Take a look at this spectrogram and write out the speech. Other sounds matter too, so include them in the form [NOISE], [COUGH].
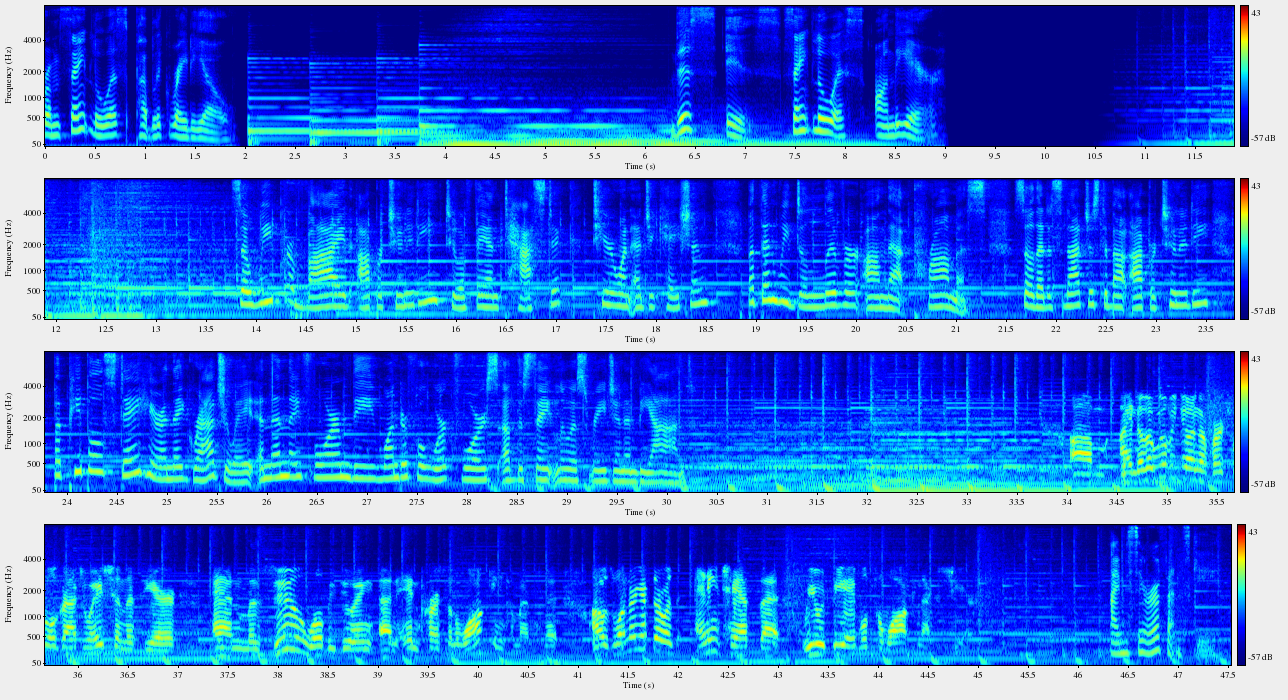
from St. Louis Public Radio. This is St. Louis on the Air. So, we provide opportunity to a fantastic Tier 1 education, but then we deliver on that promise so that it's not just about opportunity, but people stay here and they graduate and then they form the wonderful workforce of the St. Louis region and beyond. Um, I know that we'll be doing a virtual graduation this year, and Mizzou will be doing an in person walking commencement. I was wondering if there was any chance that we would be able to walk next. I'm Sarah Fenske.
